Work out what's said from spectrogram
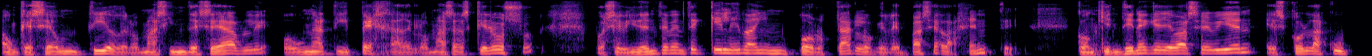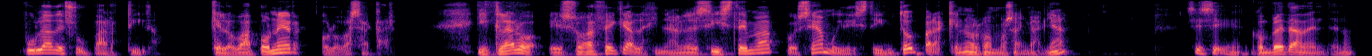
aunque sea un tío de lo más indeseable o una tipeja de lo más asqueroso, pues evidentemente, ¿qué le va a importar lo que le pase a la gente? Con quien tiene que llevarse bien es con la cúpula de su partido, que lo va a poner o lo va a sacar. Y claro, eso hace que al final el sistema pues sea muy distinto. ¿Para qué nos vamos a engañar? Sí, sí, completamente, ¿no?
